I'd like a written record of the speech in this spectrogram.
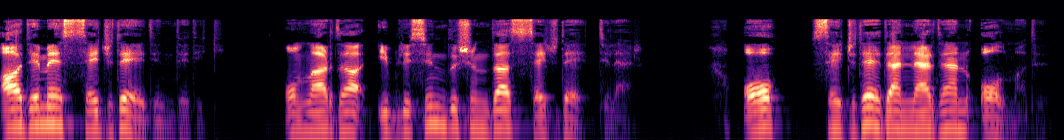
Adem'e secde edin dedik. Onlar da iblisin dışında secde ettiler. O, secde edenlerden olmadı.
